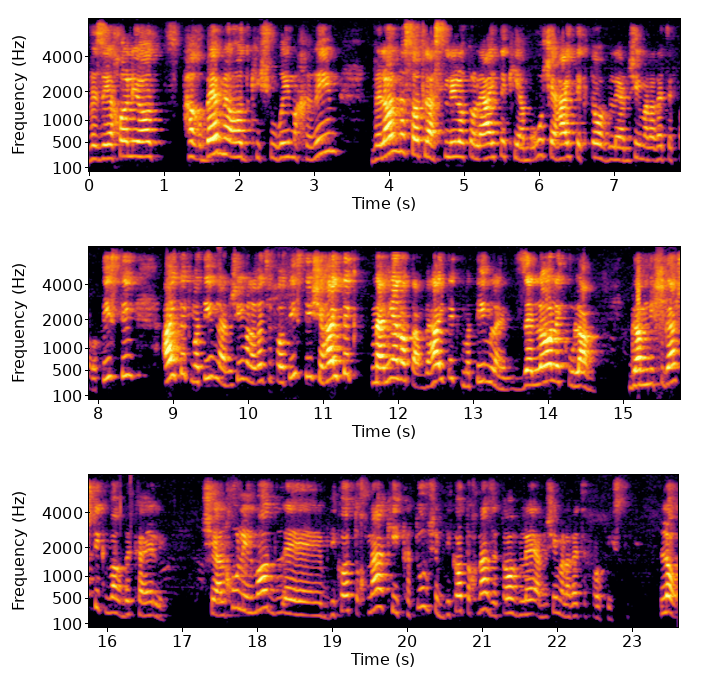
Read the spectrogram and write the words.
וזה יכול להיות הרבה מאוד כישורים אחרים, ולא לנסות להסליל אותו להייטק, כי אמרו שהייטק טוב לאנשים על הרצף האוטיסטי, הייטק מתאים לאנשים על הרצף האוטיסטי שהייטק מעניין אותם, והייטק מתאים להם, זה לא לכולם. גם נפגשתי כבר בכאלה. שהלכו ללמוד אה, בדיקות תוכנה כי כתוב שבדיקות תוכנה זה טוב לאנשים על הרצף האוטיסטי. לא,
